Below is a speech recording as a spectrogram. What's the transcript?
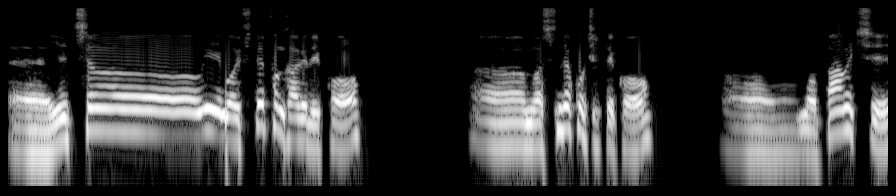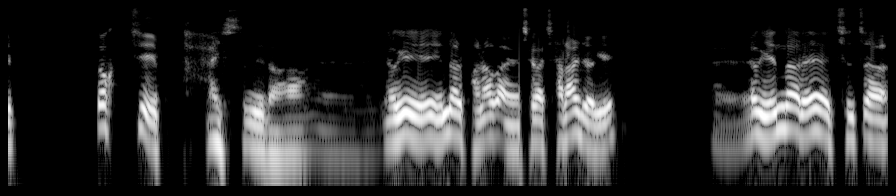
에, 1층이 뭐 휴대폰 가게도 있고, 어, 뭐 순댓국집도 있고, 어, 뭐 빵집, 떡집 다 있습니다. 예, 여기 옛날 번화가예요. 제가 잘 알죠, 여기. 예, 여기 옛날에 진짜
